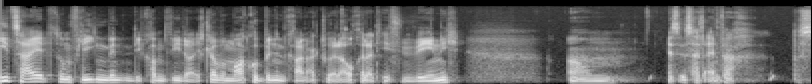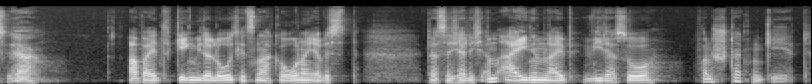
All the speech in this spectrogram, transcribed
die Zeit zum Fliegenbinden, die kommt wieder. Ich glaube, Marco bindet gerade aktuell auch relativ wenig. Ähm, es ist halt einfach, das, ja, Arbeit ging wieder los, jetzt nach Corona. Ihr wisst, das sicherlich am eigenen Leib, wie das so vonstatten geht.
